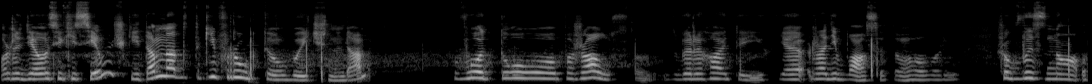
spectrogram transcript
може делать якісь семечки, і там надо такі фрукти обичні, да? Вот, то, пожалуйста, зберігайте їх. Я ради вас этого говорю. Щоб ви знали.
